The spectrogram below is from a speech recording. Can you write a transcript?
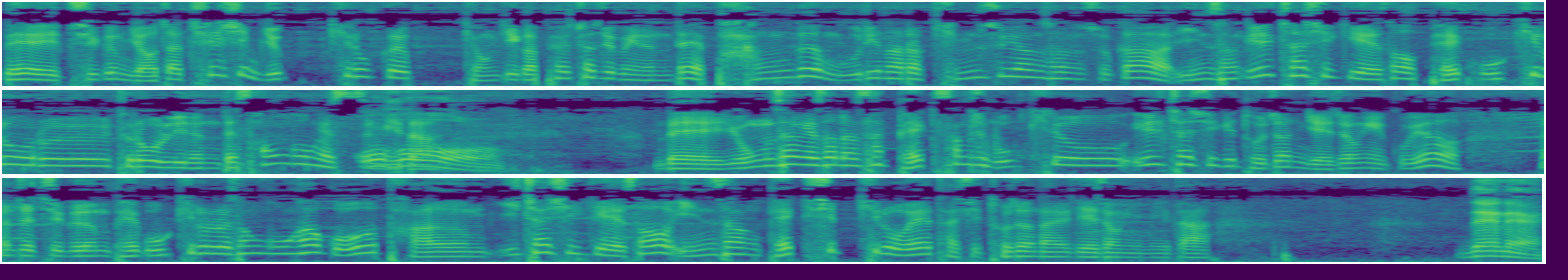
네, 지금 여자 76kg 경기가 펼쳐지고 있는데 방금 우리나라 김수현 선수가 인상 1차 시기에서 105kg를 들어올리는데 성공했습니다. 오호. 네, 용상에서는 135kg 1차 시기 도전 예정이고요. 현재 지금 105kg를 성공하고 다음 2차 시기에서 인상 110kg에 다시 도전할 예정입니다. 네네.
